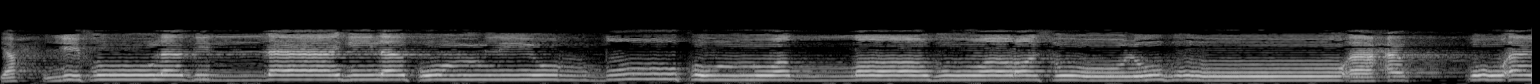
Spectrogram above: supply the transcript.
يحلفون بالله لكم ليرضوكم والله ورسوله أحق أن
